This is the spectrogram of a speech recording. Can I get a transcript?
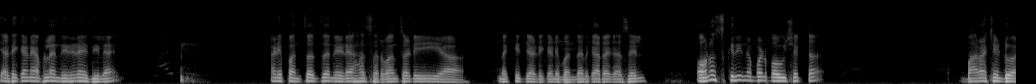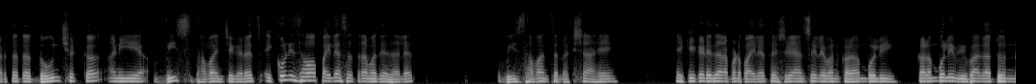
या ठिकाणी आपला निर्णय दिलाय. आणि पंचांचा निर्णय हा सर्वांसाठी नक्कीच या ठिकाणी बंधनकारक असेल. ऑन स्क्रीन आपण पाहू शकता. बारा चेंडू अर्थात दोन षटकं आणि वीस धावांची गरज. एकोणीस धावा पहिल्या सत्रामध्ये झाल्यात. वीस धावांचं लक्ष आहे. एकीकडे जर आपण पाहिलं तर श्रेयांस इलेव्हन कळंबोली. कळंबोली विभागातून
